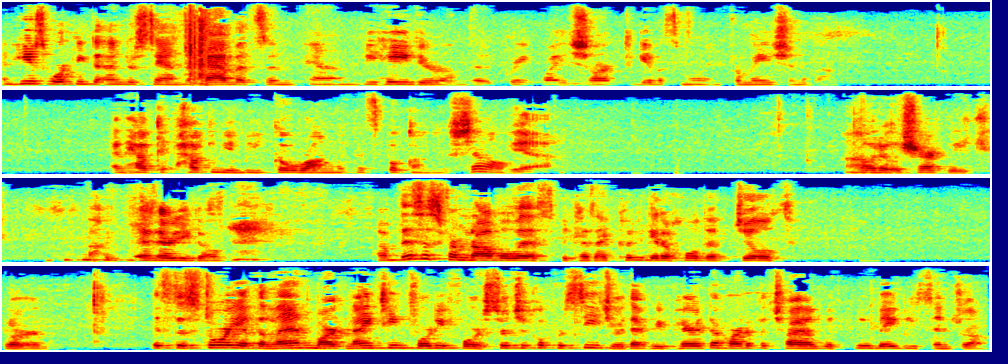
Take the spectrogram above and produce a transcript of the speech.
And he's working to understand the habits and, and behavior of the great white shark to give us more information about it. And how can, how can you be, go wrong with this book on your shelf? Yeah. Um, Thought it was Shark Week. there you go. Um, this is from NoveList because I couldn't get a hold of Jill's blurb. It's the story of the landmark 1944 surgical procedure that repaired the heart of a child with blue baby syndrome,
